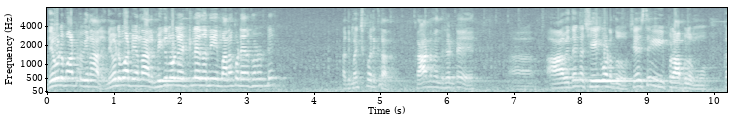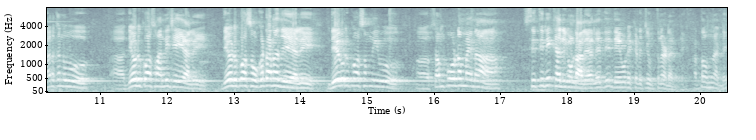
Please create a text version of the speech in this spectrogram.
దేవుడి మాట వినాలి. దేవుడి మాట వినాలి. మిగిలిన వాళ్ళు ఎట్లేదని మనం కూడా అనుకుంటుంటే అది మంచి పని కాదు. కారణం ఎందుకంటే ఆ, విధంగా చేయకూడదు. చేస్తే ఈ ప్రాబ్లము. కనుక నువ్వు దేవుడి కోసం అన్నీ చేయాలి. దేవుడి కోసం ఒకటన చేయాలి. దేవుడి కోసం నీవు సంపూర్ణమైన స్థితిని కలిగి ఉండాలి అనేది దేవుడు ఇక్కడ చెబుతున్నాడండి అర్థమవుతుందండి?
